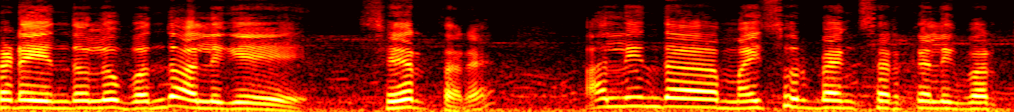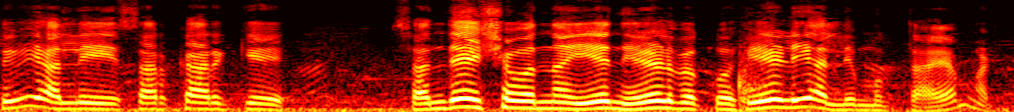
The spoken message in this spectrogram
ಕಡೆಯಿಂದಲೂ ಬಂದು ಅಲ್ಲಿಗೆ ಸೇರ್ತಾರೆ. ಅಲ್ಲಿಂದ ಮೈಸೂರು ಬ್ಯಾಂಕ್ ಸರ್ಕಲಿಗೆ ಬರ್ತೀವಿ. ಅಲ್ಲಿ ಸರ್ಕಾರಕ್ಕೆ ಸಂದೇಶವನ್ನು ಏನು ಹೇಳಬೇಕು ಹೇಳಿ ಅಲ್ಲಿ ಮುಕ್ತಾಯ ಮಾಡ್ತಾರೆ.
